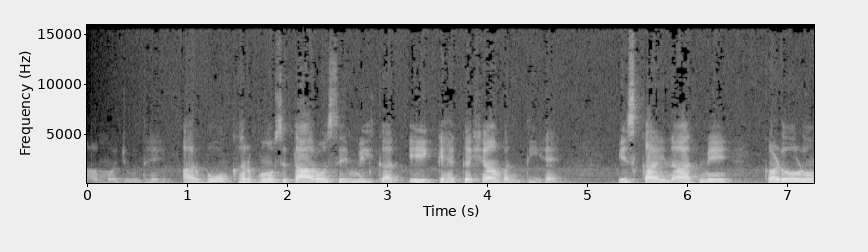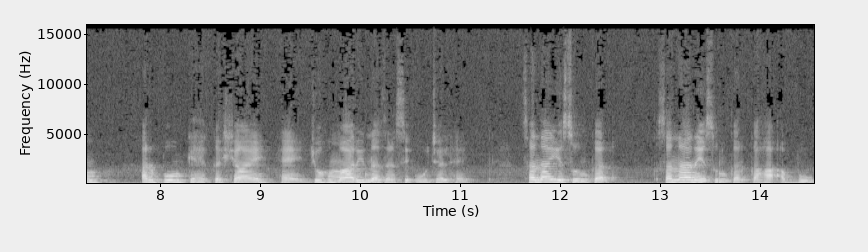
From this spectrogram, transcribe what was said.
मौजूद हैं। अरबों, खरबों, सितारों से मिलकर एक कहकशां बनती है। इस कायनात में करोड़ों अरबों कहकशाएँ हैं जो हमारी नज़र से ओझल हैं। सना ये सुनकर, सना ने सुनकर कहा, अब्बू,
